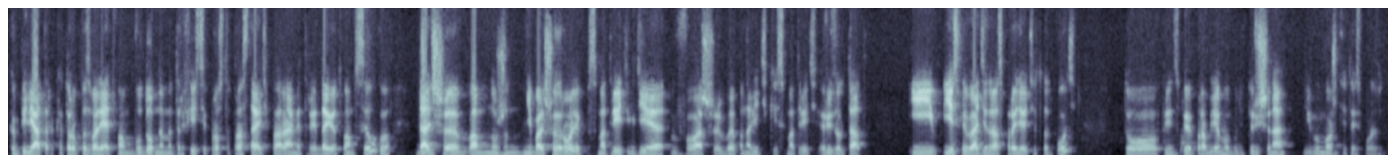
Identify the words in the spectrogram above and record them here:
компилятор, который позволяет вам в удобном интерфейсе просто проставить параметры и дает вам ссылку, дальше вам нужен небольшой ролик посмотреть, где в вашей веб-аналитике смотреть результат. И если вы один раз пройдете этот путь, то, в принципе, проблема будет решена, и вы можете это использовать.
